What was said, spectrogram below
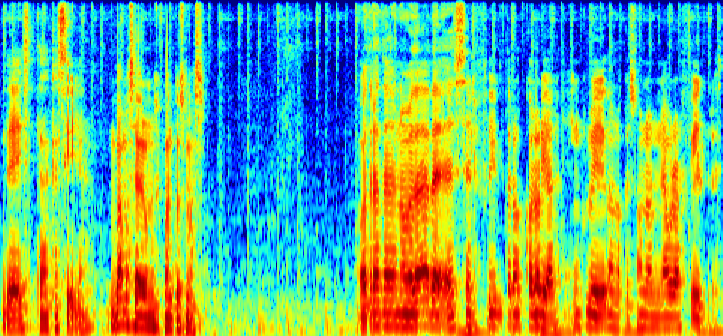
de esta casilla. Vamos a ver unos cuantos más. Otra de las novedades es el filtro colorial incluido en lo que son los neural filters.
